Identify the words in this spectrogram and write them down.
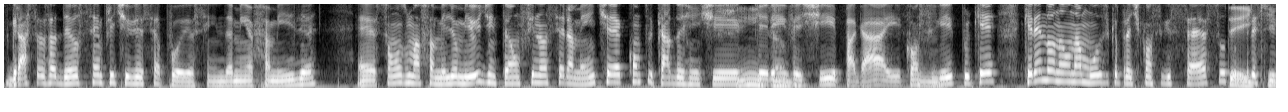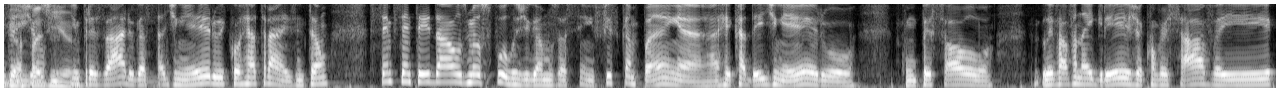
Graças a Deus sempre tive esse apoio, assim, da minha família. É, somos uma família humilde, então financeiramente é complicado a gente Sim, querer entendo. investir, pagar e conseguir, porque querendo ou não na música para te conseguir sucesso, Tem tu precisa de um dinheiro. empresário, gastar dinheiro e correr atrás. Então, sempre tentei dar os meus pulos, digamos assim. Fiz campanha, arrecadei dinheiro com o pessoal, levava na igreja, conversava e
